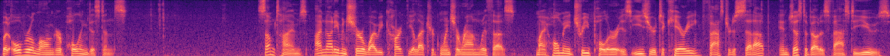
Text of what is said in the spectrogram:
but over a longer pulling distance. Sometimes, I'm not even sure why we cart the electric winch around with us. My homemade tree puller is easier to carry, faster to set up, and just about as fast to use.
